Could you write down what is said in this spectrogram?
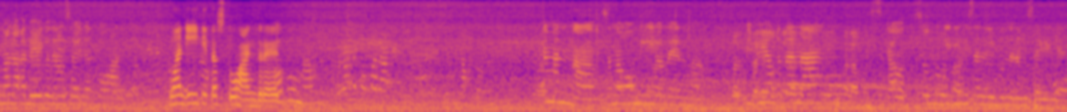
malaki, bigay ko na lang sa'yo ng 200. 180 tas 200. Opo ma'am. Naman ma'am, sa mga umihilo na yan ma'am, bibigyan kita ng discount. So magiging 1,000 na lang sa'yo yan.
